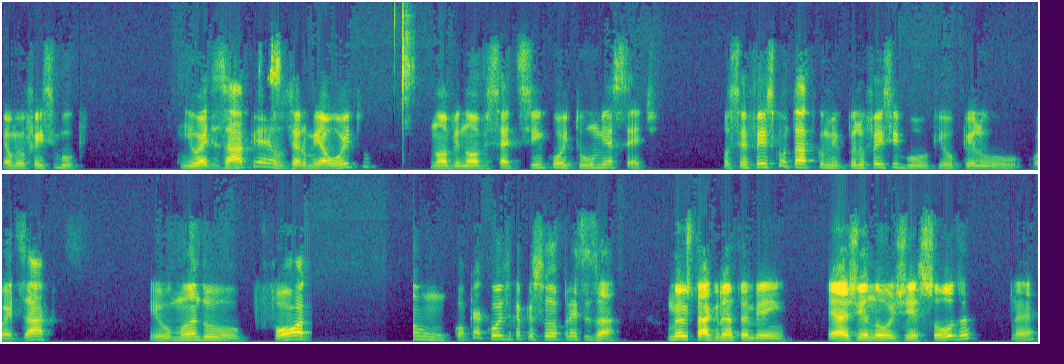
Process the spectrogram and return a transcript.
é o meu Facebook. E o WhatsApp é o 068 9975 8167. Você fez contato comigo pelo Facebook ou pelo WhatsApp, eu mando foto, qualquer coisa que a pessoa precisar. O meu Instagram também é Agenor G Souza, né?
